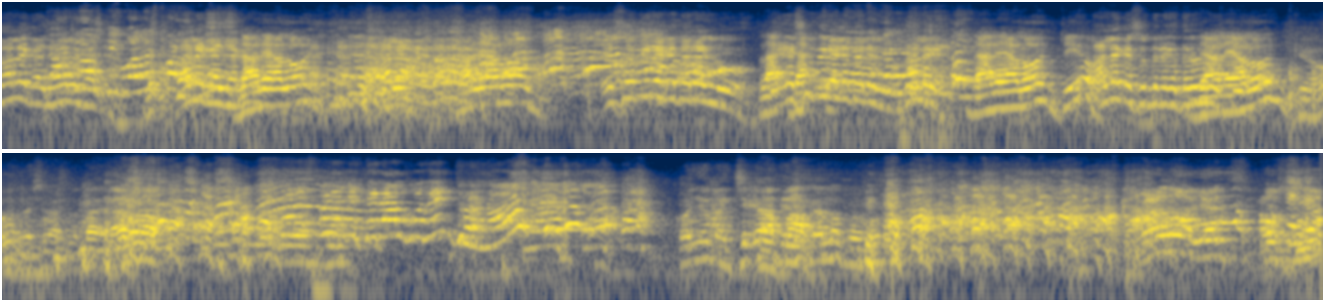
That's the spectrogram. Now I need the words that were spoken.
dale, caña. dale, Carlos, que igual es para Dale. Dale, Alon. Dale, dale, Dale, dale. Alon. Eso tiene que tener luz. La- Eso da- tiene que tener luz. Dale. Dale, Alon, tío. Dale, que eso tiene que tener luz. Dale, Alon. Carlos, Igual es para meter algo dentro, ¿no? Coño, la chica la tiene, Carlos, por favor. Carlos, ya. ¡Hostia!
